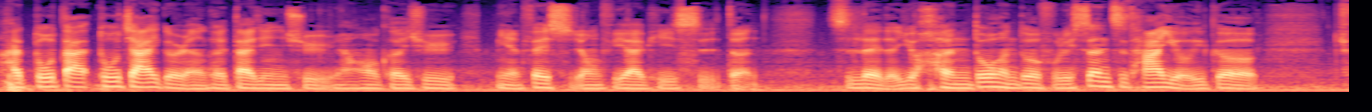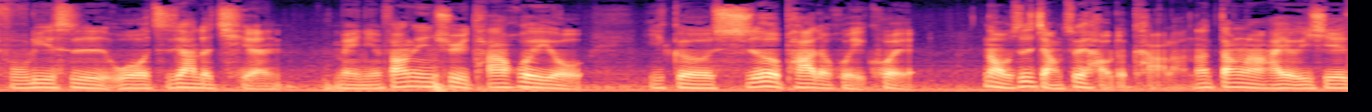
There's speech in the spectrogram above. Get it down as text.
还多带多加一个人可以带进去，然后可以去免费使用 V I P 室等之类的，有很多很多的福利，甚至它有一个福利是我质押的钱。每年放进去，它会有一个十二趴的回馈。那我是讲最好的卡啦，那当然还有一些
